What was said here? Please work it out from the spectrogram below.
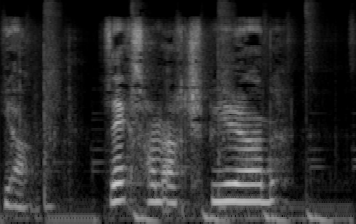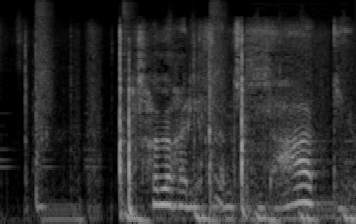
Ja, 6 von 8 Spielern. Das haben wir eigentlich ganz laden.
